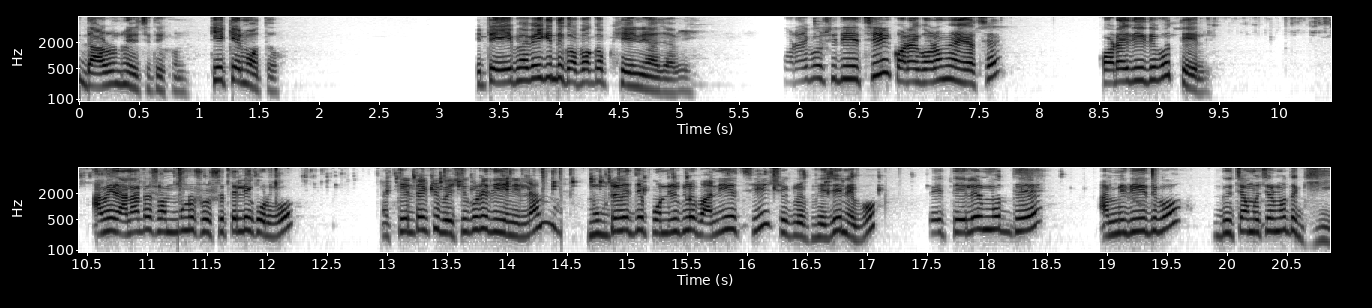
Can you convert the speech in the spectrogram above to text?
দারুণ হয়েছে দেখুন, কেকের মতো। এটা এইভাবেই কিন্তু গপাগপ খেয়ে নেওয়া যাবে। কড়াই বসিয়ে দিয়েছি, কড়াই গরম হয়ে গেছে। কড়াই দিয়ে দেবো তেল। আমি রান্নাটা সম্পূর্ণ সর্ষের তেলেই করব। তেলটা একটু বেশি করে দিয়ে নিলাম। মুগ ডালের যে পনিরগুলো বানিয়েছি, সেগুলো ভেজে নেব। এই তেলের মধ্যে আমি দিয়ে দেবো দু চামচের মতো ঘি।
